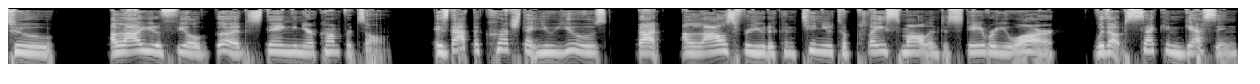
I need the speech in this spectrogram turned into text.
to allow you to feel good staying in your comfort zone? Is that the crutch that you use that allows for you to continue to play small and to stay where you are without second guessing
